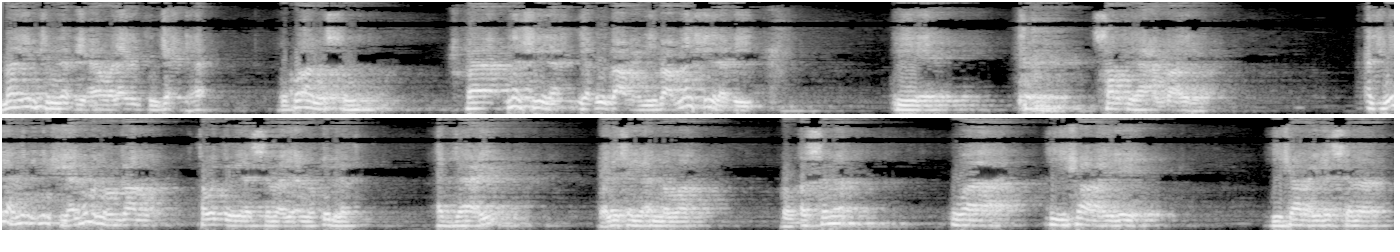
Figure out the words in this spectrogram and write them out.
ما يمكن نفيها ولا يمكن جحدها. القرآن والسنة. فما الحيلة؟ يقول بعضهم لبعض ما الحيلة في في صرفها عن ظاهرها؟ الحيلة من من حيلهم أنهم قالوا توجه إلى السماء لأنه قبلة الداعي وليس لأن الله فوق السماء. والإشارة إليه الإشارة إلى السماء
